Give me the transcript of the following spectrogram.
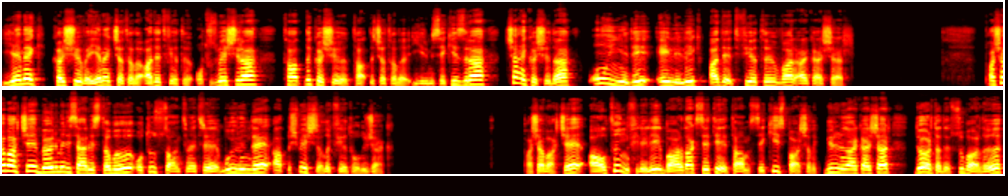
Yemek kaşığı ve yemek çatalı adet fiyatı 35 lira, tatlı kaşığı, tatlı çatalı 28 lira, çay kaşığı da 17.50'lik adet fiyatı var arkadaşlar. Paşabahçe bölmeli servis tabağı 30 cm. Bu üründe 65 liralık fiyatı olacak. Paşabahçe altın fileli bardak seti tam 8 parçalık bir ürün arkadaşlar. 4 adet su bardağı,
